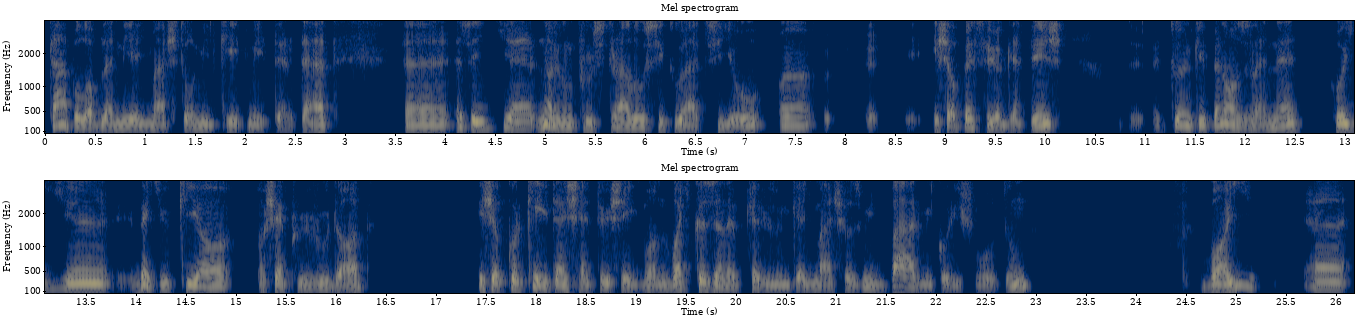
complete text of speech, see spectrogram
távolabb lenni egymástól, mint két méter. Tehát ez egy nagyon frusztráló szituáció, és a beszélgetés tulajdonképpen az lenne, hogy vegyük ki a, a seprűrudat, és akkor két eshetőség van. Vagy közelebb kerülünk egymáshoz, mint bármikor is voltunk, vagy e,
